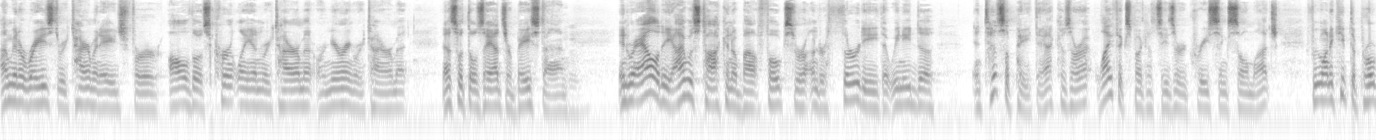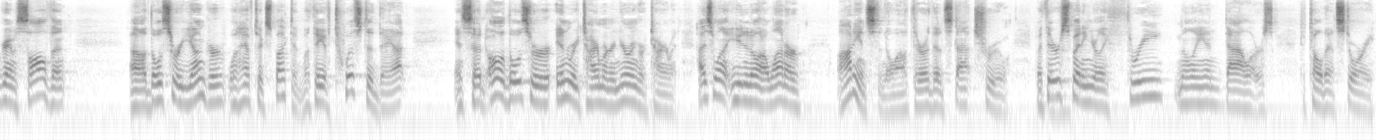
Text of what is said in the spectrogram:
I'm going to raise the retirement age for all those currently in retirement or nearing retirement. That's what those ads are based on. Mm-hmm. In reality, I was talking about folks who are under 30 that we need to anticipate that because our life expectancies are increasing so much. If we want to keep the program solvent, uh, those who are younger will have to expect it. But they have twisted that and said, oh, those are in retirement or nearing retirement. I just want you to know, I want our audience to know out there that it's not true. But they're spending nearly $3 million to tell that story.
